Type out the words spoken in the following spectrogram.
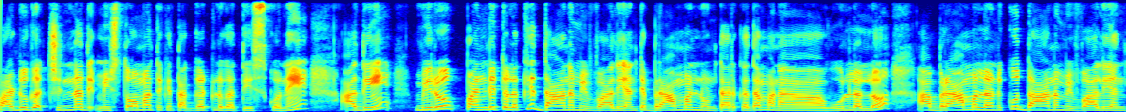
పడుగ చిన్నది మీ స్తోమతకి తగ్గట్లుగా తీసుకొని అది మీరు పండితులకి దానం ఇవ్వాలి. అంటే బ్రాహ్మణులు ఉంటారు కదా మన ఊళ్ళల్లో ఆ బ్రాహ్మణులకు దానం ఇవ్వాలి అని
